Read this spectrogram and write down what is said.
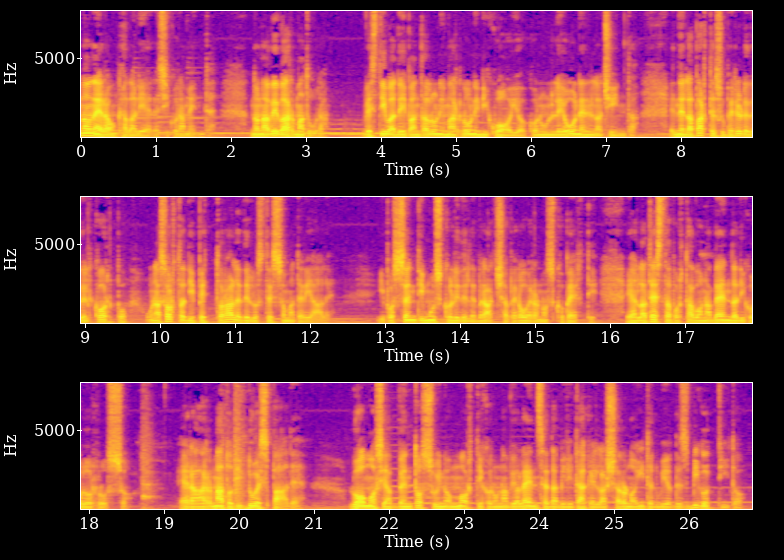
Non era un cavaliere, sicuramente. Non aveva armatura. Vestiva dei pantaloni marroni di cuoio con un leone nella cinta e nella parte superiore del corpo una sorta di pettorale dello stesso materiale. I possenti muscoli delle braccia però erano scoperti e alla testa portava una benda di color rosso. Era armato di due spade. L'uomo si avventò sui non morti con una violenza ed abilità che lasciarono Itedweird sbigottito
